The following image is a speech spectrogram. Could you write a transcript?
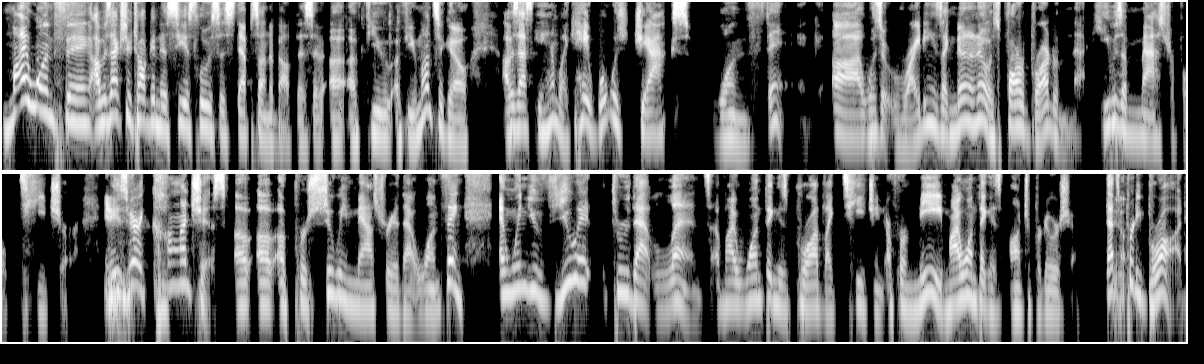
My one thing, I was actually talking to C.S. Lewis's stepson about this a, a few a few months ago. I was asking him, like, hey, what was Jack's one thing? Uh, was it writing? He's like, no, no, no, it's far broader than that. He was a masterful teacher and he's mm. very conscious of, of, of, pursuing mastery of that one thing. And when you view it through that lens of my one thing is broad, like teaching, or for me, my one thing is entrepreneurship. That's yep. pretty broad.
